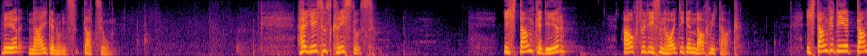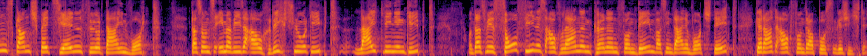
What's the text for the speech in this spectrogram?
Wir neigen uns dazu. Herr Jesus Christus, ich danke dir, auch für diesen heutigen Nachmittag. Ich danke dir ganz, ganz speziell für dein Wort, das uns immer wieder auch Richtschnur gibt, Leitlinien gibt und dass wir so vieles auch lernen können von dem, was in deinem Wort steht, gerade auch von der Apostelgeschichte.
